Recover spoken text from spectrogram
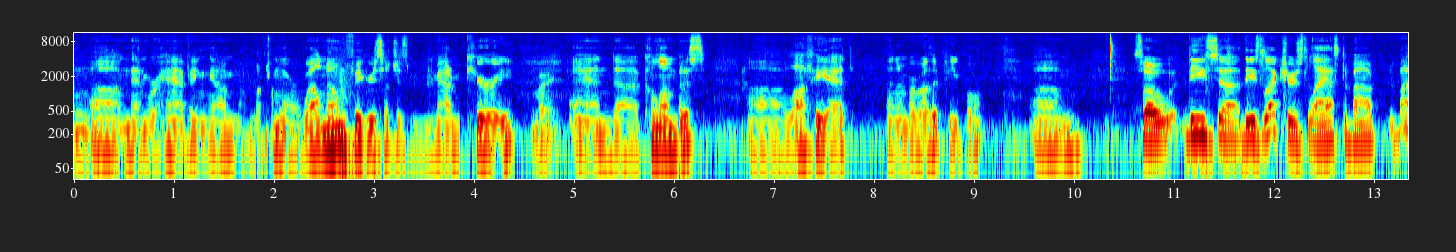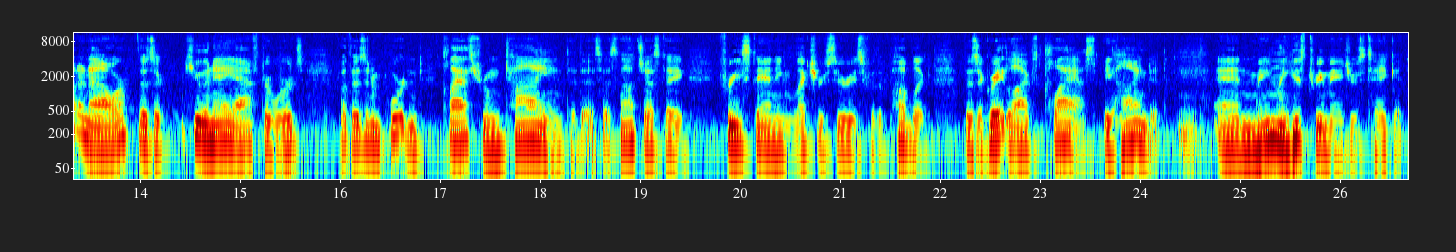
Mm. Um, then we're having um, much more well-known figures such as Madame Curie Right. and uh, Columbus, uh, Lafayette, a number of other people. So these uh, these lectures last about about an hour. There's a Q&A afterwards, but there's an important classroom tie-in to this. It's not just a freestanding lecture series for the public. There's a Great Lives class behind it, Mm. and mainly history majors take it.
